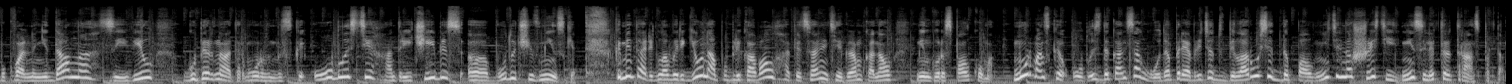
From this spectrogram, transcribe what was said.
буквально недавно заявил губернатор Мурманской области Андрей Чибис, э, будучи в Минске. Комментарий главы региона опубликовал опубликовал официальный телеграм-канал Мингорасполкома. Мурманская область до конца года приобретет в Беларуси дополнительно 6 единиц электротранспорта.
